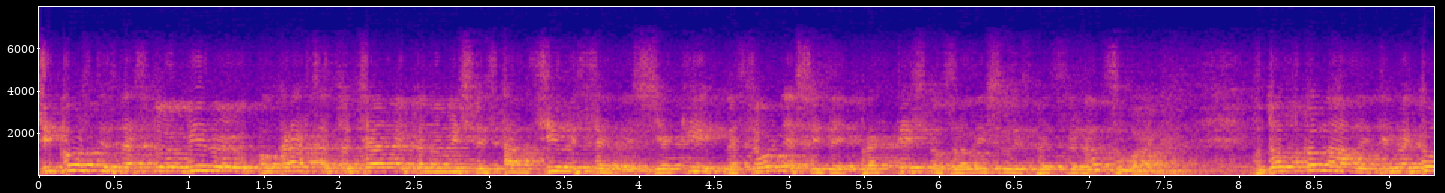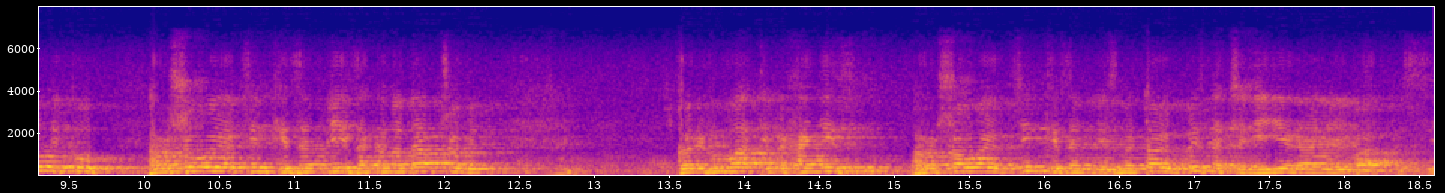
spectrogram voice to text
Ці кошти значною мірою покращать соціально-економічний стан і селищ, які на сьогоднішній день практично залишились без фінансування. Вдосконалити методику грошової оцінки землі, законодавчо від коригувати механізм грошової оцінки землі з метою визначення її реальної вартості,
